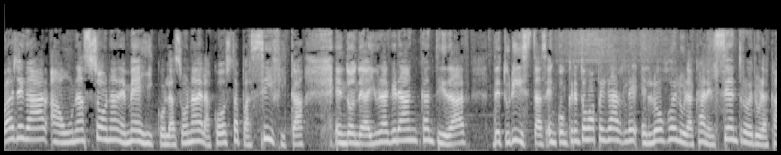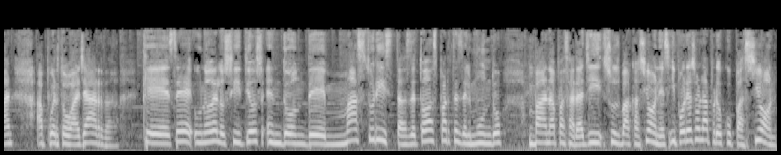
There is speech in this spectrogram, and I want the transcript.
va a llegar a una zona de México, la zona de la costa pacífica, en donde hay una gran cantidad de turistas. En concreto va a pegarle el ojo del huracán, el centro del huracán, a Puerto Vallarta que es eh, uno de los sitios en donde más turistas de todas partes del mundo van a pasar allí sus vacaciones. Y por eso la preocupación,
